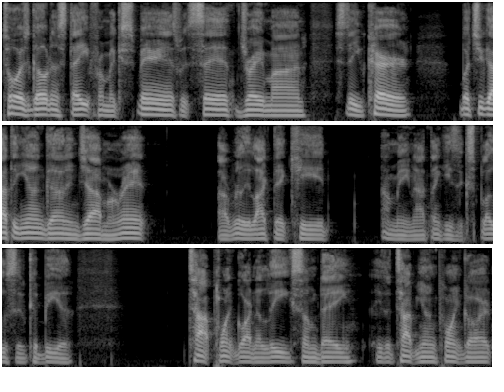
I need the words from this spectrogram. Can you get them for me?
towards Golden State from experience with Steph, Draymond, Steve Kerr. But you got the young gun and Ja Morant. I really like that kid. I mean, I think he's explosive, could be a top point guard in the league someday. He's a top young point guard.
